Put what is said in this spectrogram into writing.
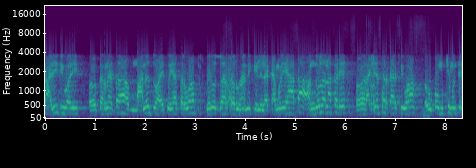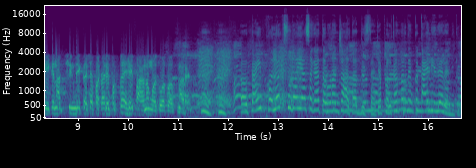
काळी दिवाळी करण्याचा मानस जो आहे तो या सर्व बेरोजगार तरुणांनी केलेला आहे. त्यामुळे आता आंदोलनाकडे राज्य सरकार किंवा उपमुख्यमंत्री एकनाथ शिंदे कशा प्रकारे फक्त हे पाहणं महत्वाचं असणार आहे. काही फलक सुद्धा या सगळ्या तरुणांच्या हातात दिसत आहेत या फलकांवर नेमकं काय लिहिलेलं आहे निकेश?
